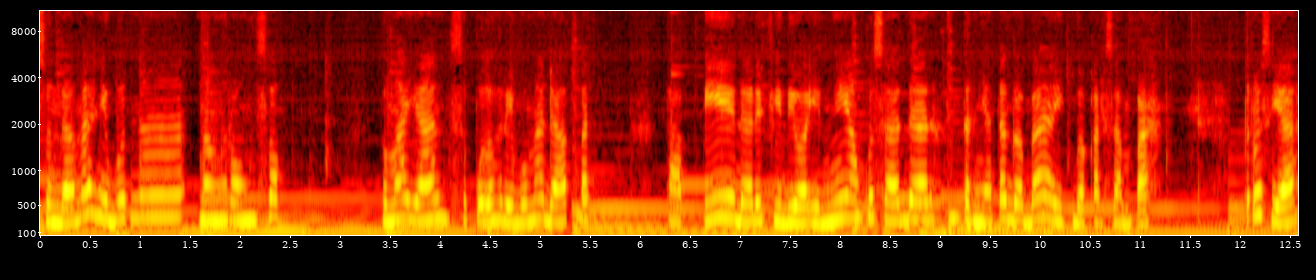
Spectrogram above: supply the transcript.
Sunda mah nyebutna mangrongsok. Lumayan, 10 ribu mah dapat tapi dari video ini aku sadar ternyata gak baik bakar sampah. Terus ya,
